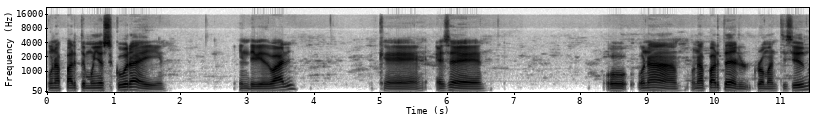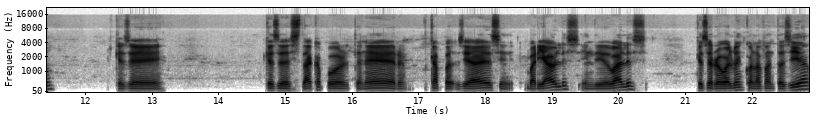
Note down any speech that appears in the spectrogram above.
una parte muy oscura y individual, que es una, una parte del romanticismo que se, que se destaca por tener capacidades variables, individuales, que se revuelven con la fantasía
